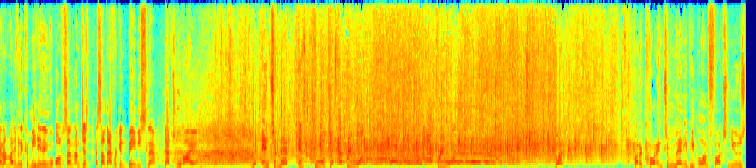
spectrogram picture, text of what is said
And I'm not even a comedian anymore. All of a sudden, I'm just a South African baby slam. That's who I am. The internet is cruel to everyone. Everyone. But but according to many people on Fox News,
